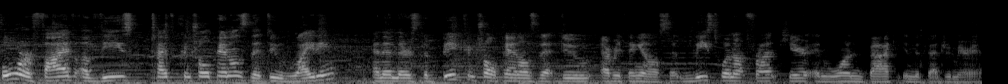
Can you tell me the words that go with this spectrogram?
four or five of these type of control panels that do lighting. And then there's the big control panels that do everything else. At least one up front here and one back in the bedroom area.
